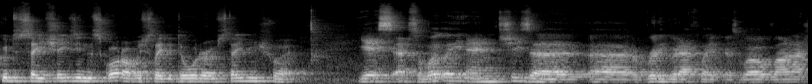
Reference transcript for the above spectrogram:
good to see she's in the squad, obviously the daughter of Stephen Schwerdt. Yes, absolutely, and she's a, a really good athlete as well. Lana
